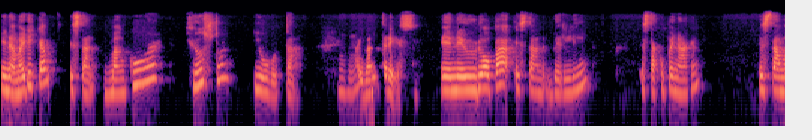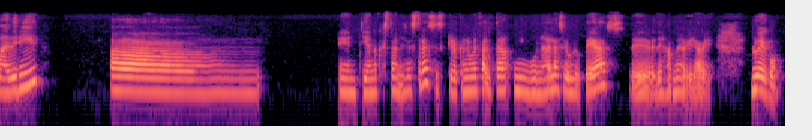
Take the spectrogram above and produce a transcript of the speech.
en América están Vancouver, Houston y Bogotá. Ahí van tres. En Europa están Berlín, está Copenhague, está Madrid. Ah, entiendo que están esas tres. Creo que no me falta ninguna de las europeas. Eh, déjame ver, a ver. Luego,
